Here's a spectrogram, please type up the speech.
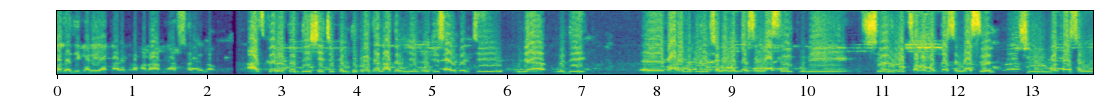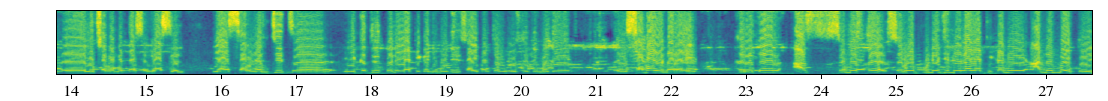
पदाधिकारी या कार्यक्रमाला आम्ही आज चाललेलो आहोत. आज खरं तर देशाचे पंतप्रधान आदरणीय मोदी साहेबांची पुण्यामध्ये बारामती लोकसभा मतदारसंघ असेल पुणे शहर लोकसभा मतदारसंघ असेल शिरूर मतदारसंघ लोकसभा मतदारसंघ असेल या सर्वांचीच एकत्रितपणे या ठिकाणी मोदी साहेबांच्या उपस्थितीमध्ये सभा होणार आहे. खर तर आज समस्त सर्व पुणे जिल्ह्याला या ठिकाणी आनंद होतोय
